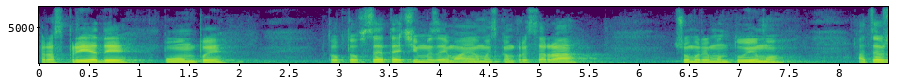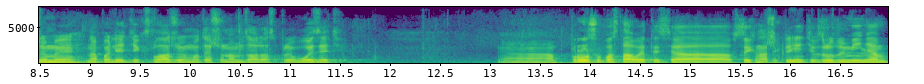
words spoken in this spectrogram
розпреди, помпи. Тобто все те, чим ми займаємось, компресора, що ми ремонтуємо. А це вже ми на палетик слажуємо те, що нам зараз привозять. Е, Прошу поставитися всіх наших клієнтів з розумінням.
